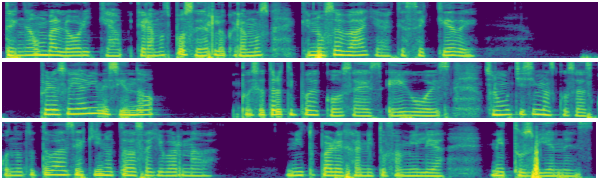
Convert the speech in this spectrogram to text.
tenga un valor y que queramos poseerlo, queramos que no se vaya, que se quede. Pero eso ya viene siendo pues otro tipo de cosa, es ego, es son muchísimas cosas. Cuando tú te vas de aquí no te vas a llevar nada. Ni tu pareja, ni tu familia, ni tus bienes.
